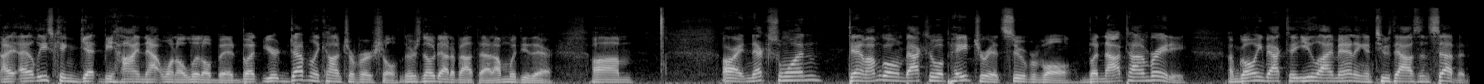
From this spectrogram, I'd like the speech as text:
I, I at least can get behind that one a little bit. But you're definitely controversial. There's no doubt about that. I'm with you there. Um, all right, next one. Damn, I'm going back to a Patriots Super Bowl, but not Tom Brady. I'm going back to Eli Manning in 2007.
